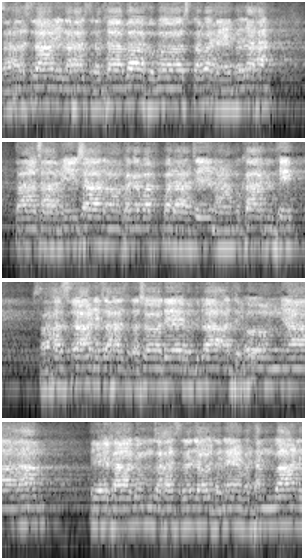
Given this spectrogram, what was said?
सहस्राणि सहस्रथा बाहुवोस्तव हेतयः तासामीशानो भगवः पराचीनामुखाकृधि सहस्राणि सहस्रशोदे रुद्रा अधिभूम्याम् तेषागम् सहस्रयोजने वधन्वानि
